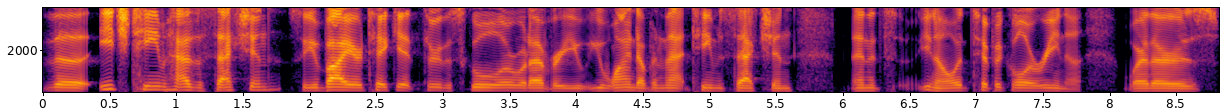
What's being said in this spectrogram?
the each team has a section. So you buy your ticket through the school or whatever, you you wind up in that team section and it's, you know, a typical arena where there's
